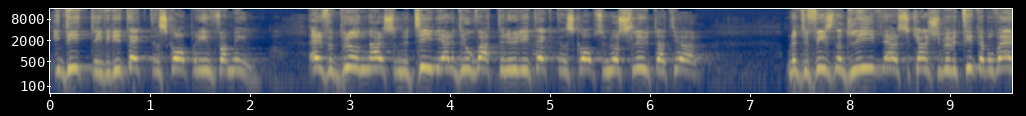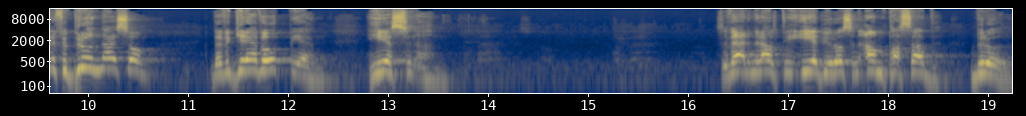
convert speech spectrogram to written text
I ditt liv, i ditt äktenskap, i din familj. Är det för brunnar som du tidigare drog vatten ur ditt äktenskap som du har slutat göra? Om det inte finns något liv där så kanske du behöver titta på vad är det för brunnar som behöver gräva upp igen. I Jesu namn. Så världen vill alltid erbjuda oss en anpassad brunn.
